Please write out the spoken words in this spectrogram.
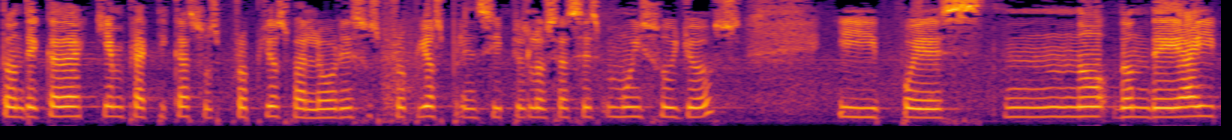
Donde cada quien practica sus propios valores, sus propios principios, los hace muy suyos y pues no, donde hay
